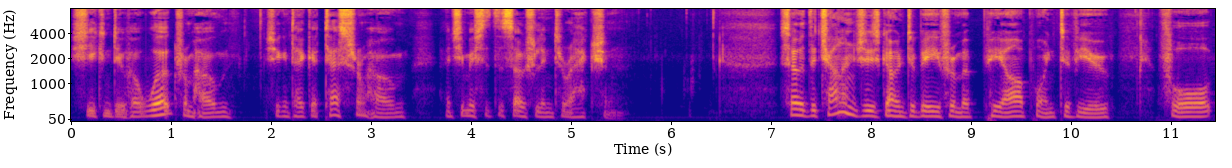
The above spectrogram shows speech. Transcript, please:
She can do her work from home she can take a test from home and she misses the social interaction. So the challenge is going to be from a PR point of view for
